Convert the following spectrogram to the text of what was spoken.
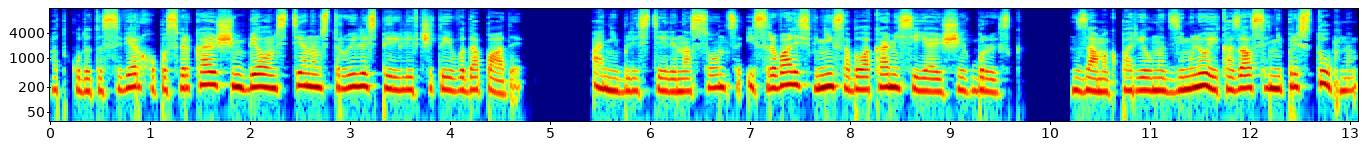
Откуда-то сверху по сверкающим белым стенам струились переливчатые водопады. Они блестели на солнце и срывались вниз облаками сияющих брызг. Замок парил над землей и казался неприступным,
